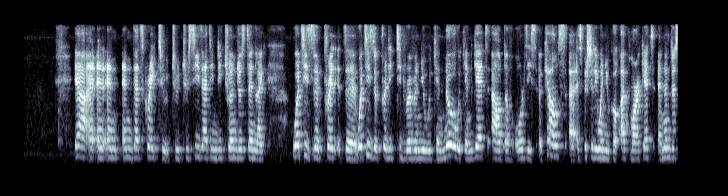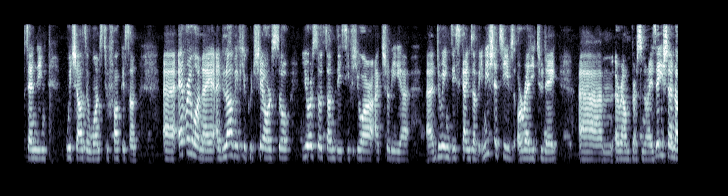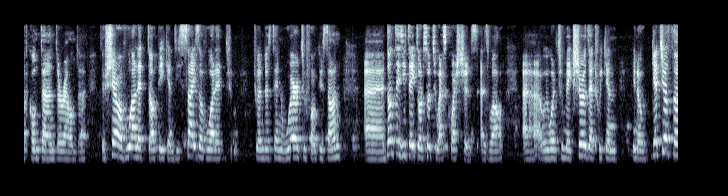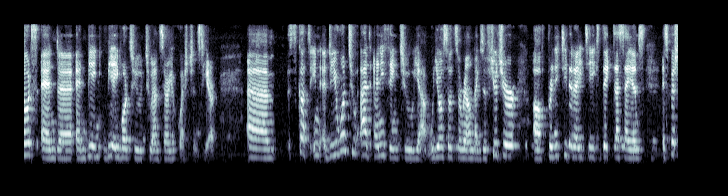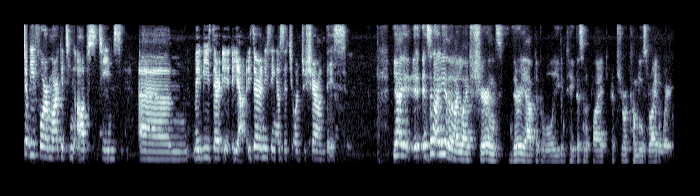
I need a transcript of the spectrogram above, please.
Yeah, and and and that's great to to to see that indeed to understand like what is the, pre- the, what is the predicted revenue we can know we can get out of all these accounts, uh, especially when you go up market and understanding which are the ones to focus on. Uh, everyone, I, would love if you could share also your thoughts on this. If you are actually uh, uh doing these kinds of initiatives already today um, around personalization of content, around uh, the share of wallet topic and the size of wallet to to understand where to focus on. Uh, don't hesitate also to ask questions as well. Uh, we want to make sure that we can, you know, get your thoughts and uh, and being be able to to answer your questions here. Um, Scott, in, do you want to add anything to yeah your thoughts around like the future of predictive analytics, data science, especially for marketing ops teams? Um, maybe is there yeah is there anything else that you want to share on this? Yeah, it's an idea that I like to share, and it's very applicable. You can take this and apply it at your companies right away.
